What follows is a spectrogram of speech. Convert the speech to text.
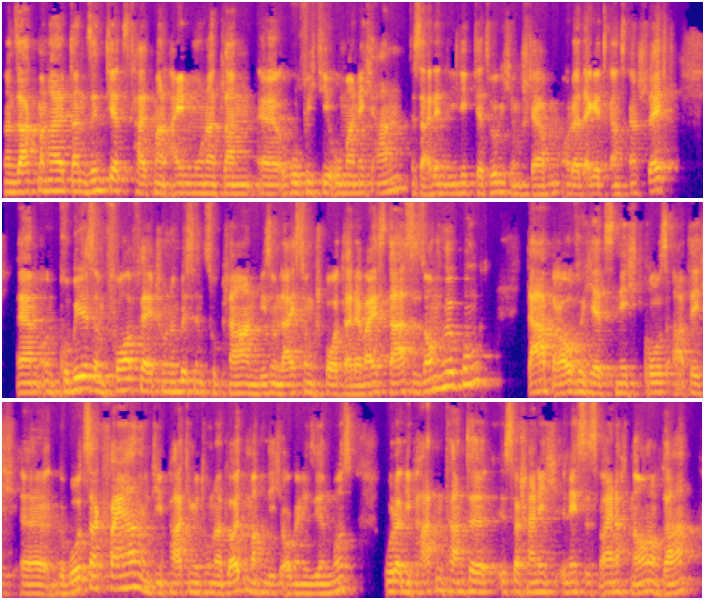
Dann sagt man halt, dann sind jetzt halt mal einen Monat lang, äh, rufe ich die Oma nicht an, es sei denn, die liegt jetzt wirklich im Sterben oder der geht's ganz, ganz schlecht. Ähm, und probiere es im Vorfeld schon ein bisschen zu planen, wie so ein Leistungssportler. Der weiß, da ist Saisonhöhepunkt, da brauche ich jetzt nicht großartig äh, Geburtstag feiern und die Party mit 100 Leuten machen, die ich organisieren muss. Oder die Patentante ist wahrscheinlich nächstes Weihnachten auch noch da.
